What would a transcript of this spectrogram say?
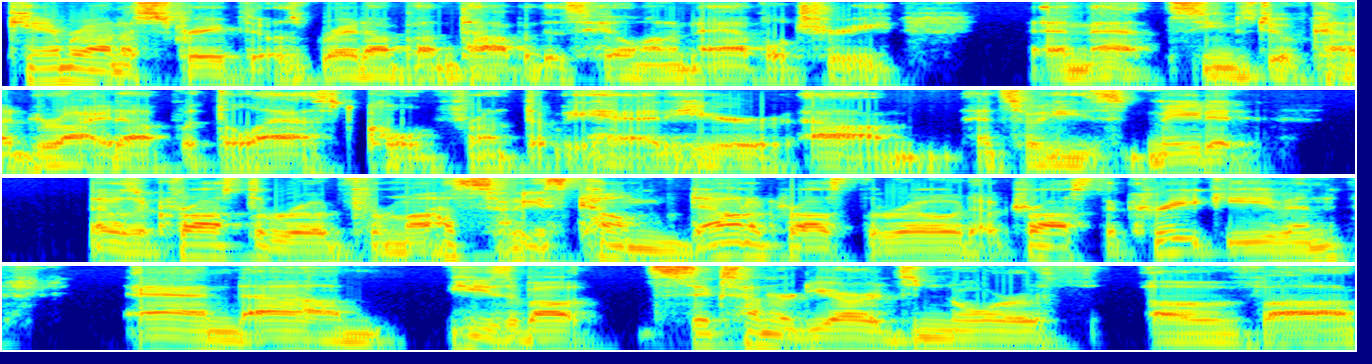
camera on a scrape that was right up on top of this hill on an apple tree. And that seems to have kind of dried up with the last cold front that we had here. Um, and so he's made it. That was across the road from us. So he's come down across the road, across the creek, even. And um, he's about 600 yards north of uh,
